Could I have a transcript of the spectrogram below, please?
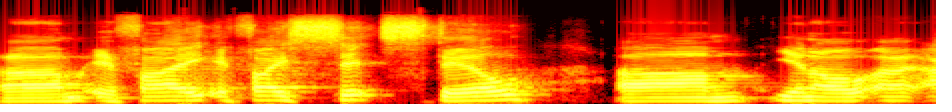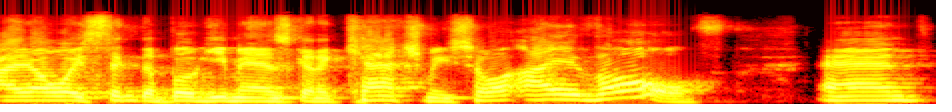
Um, if I if I sit still, um, you know, I, I, always think the boogeyman is going to catch me. So I evolve. And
